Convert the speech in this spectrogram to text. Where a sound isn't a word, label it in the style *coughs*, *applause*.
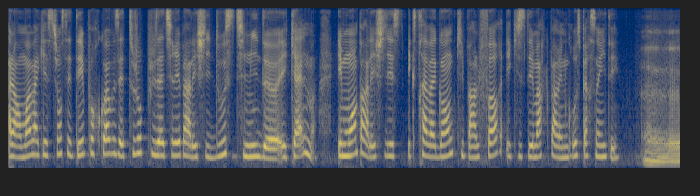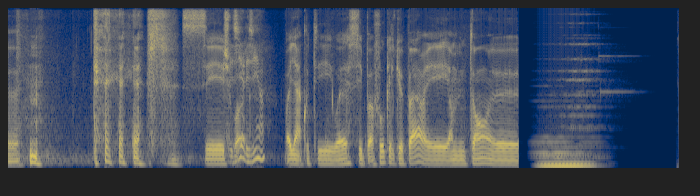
Alors moi, ma question c'était pourquoi vous êtes toujours plus attiré par les filles douces, timides euh, et calmes, et moins par les filles extravagantes qui parlent fort et qui se démarquent par une grosse personnalité? Euh... *laughs* c'est, je Allez-y, allez-y. Hein. il y a un côté, ouais, c'est pas faux quelque part, et en même temps, euh,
